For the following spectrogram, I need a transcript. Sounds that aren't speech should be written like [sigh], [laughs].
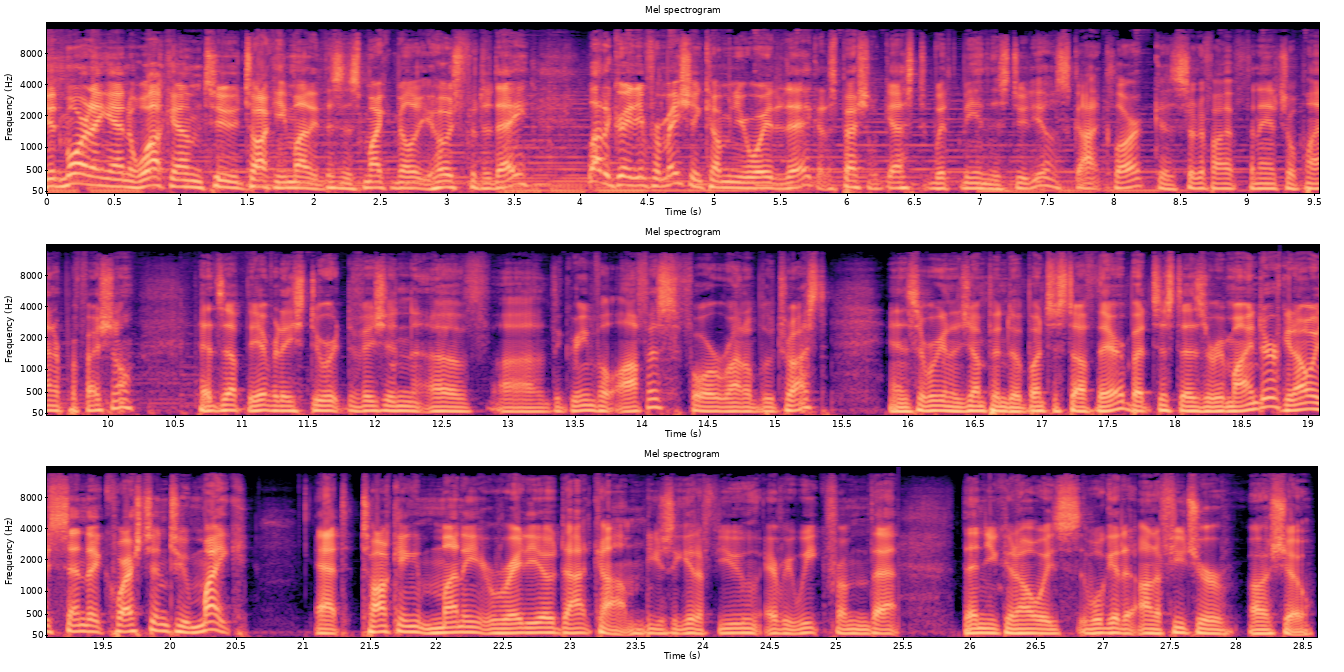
Good morning and welcome to Talking Money. This is Mike Miller, your host for today. A lot of great information coming your way today. Got a special guest with me in the studio, Scott Clark, a certified financial planner professional, heads up the Everyday Steward division of uh, the Greenville office for Ronald Blue Trust. And so we're going to jump into a bunch of stuff there. But just as a reminder, you can always send a question to Mike at talkingmoneyradio.com. You usually get a few every week from that then you can always we'll get it on a future uh, show.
